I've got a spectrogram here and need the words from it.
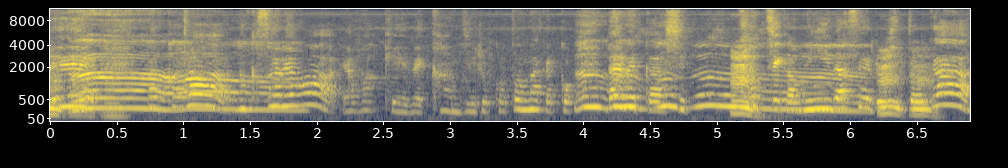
て、だからなんかそれはヤバ系で感じることなんかこう、誰かしうん。価値が見出せる人が、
